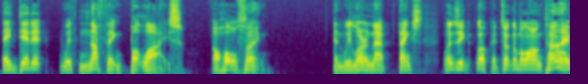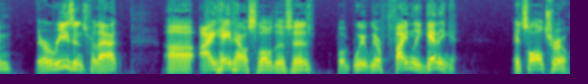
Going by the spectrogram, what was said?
They did it with nothing but lies. The whole thing. And we learned that thanks, Lindsey. Look, it took them a long time. There are reasons for that. Uh, I hate how slow this is, but we, we're finally getting it. It's all true.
